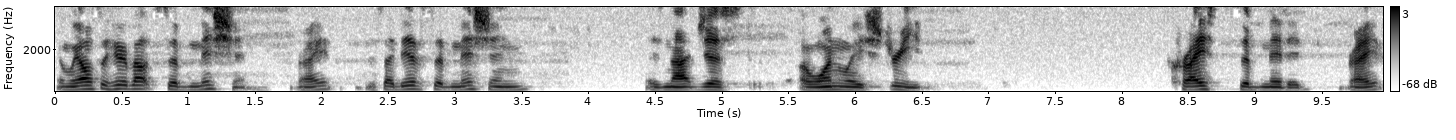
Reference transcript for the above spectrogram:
And we also hear about submission, right? This idea of submission is not just a one way street. Christ submitted, right?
